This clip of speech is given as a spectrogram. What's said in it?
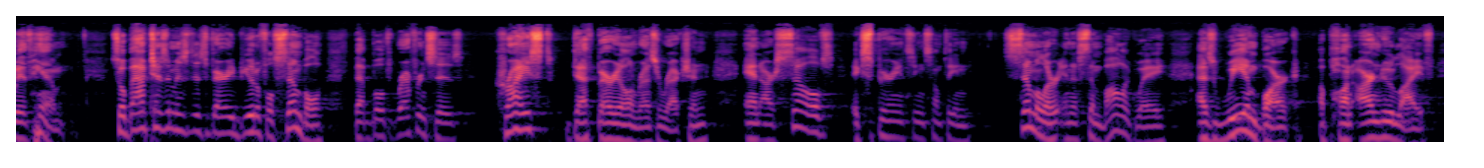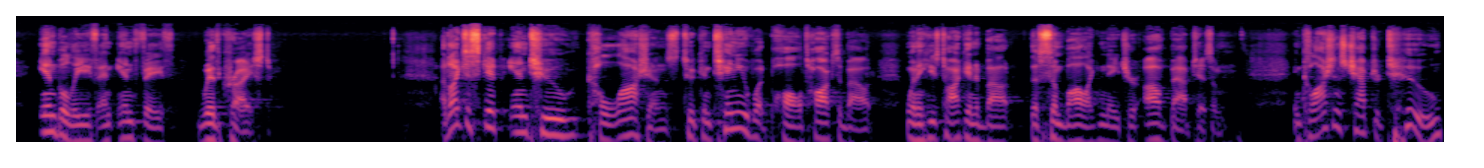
with him. So, baptism is this very beautiful symbol that both references Christ, death, burial, and resurrection, and ourselves experiencing something similar in a symbolic way as we embark upon our new life in belief and in faith with Christ. I'd like to skip into Colossians to continue what Paul talks about when he's talking about the symbolic nature of baptism. In Colossians chapter 2,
